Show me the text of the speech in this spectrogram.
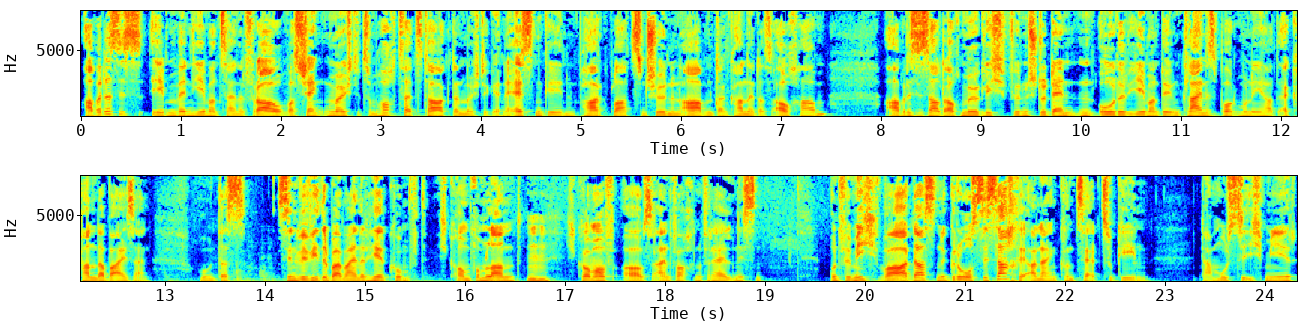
Aber das ist eben, wenn jemand seiner Frau was schenken möchte zum Hochzeitstag, dann möchte gerne essen gehen, einen Parkplatz, einen schönen Abend, dann kann er das auch haben. Aber es ist halt auch möglich für einen Studenten oder jemand, der ein kleines Portemonnaie hat, er kann dabei sein. Und das sind wir wieder bei meiner Herkunft. Ich komme vom Land, mhm. ich komme aus einfachen Verhältnissen. Und für mich war das eine große Sache, an ein Konzert zu gehen. Da musste ich mir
